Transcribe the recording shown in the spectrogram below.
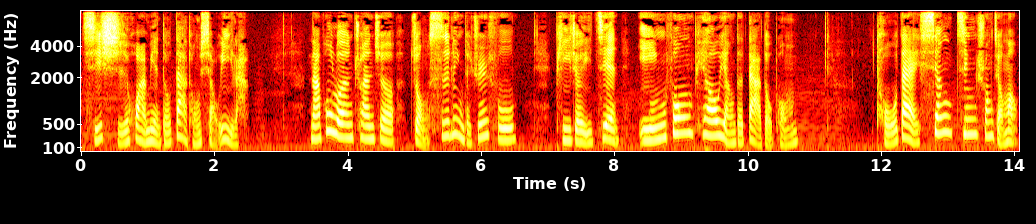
其实画面都大同小异啦。拿破仑穿着总司令的军服，披着一件迎风飘扬的大斗篷，头戴镶金双角帽，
